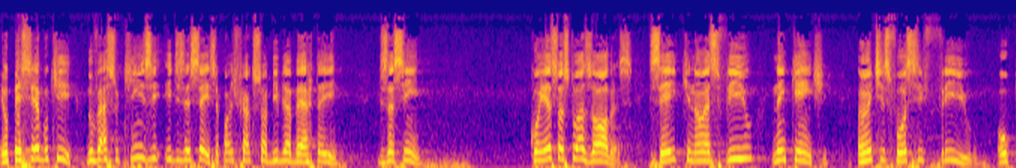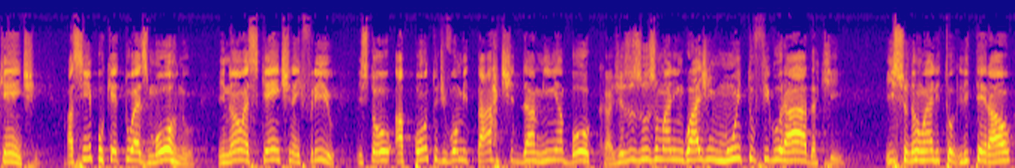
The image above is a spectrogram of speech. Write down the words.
eu percebo que no verso 15 e 16, você pode ficar com sua Bíblia aberta aí, diz assim: conheço as tuas obras, sei que não és frio nem quente, antes fosse frio ou quente. Assim, porque tu és morno e não és quente nem frio, estou a ponto de vomitar-te da minha boca. Jesus usa uma linguagem muito figurada aqui. Isso não é literal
